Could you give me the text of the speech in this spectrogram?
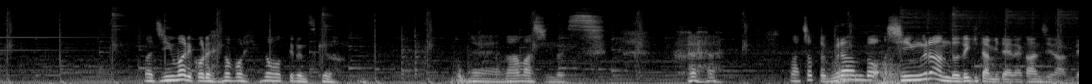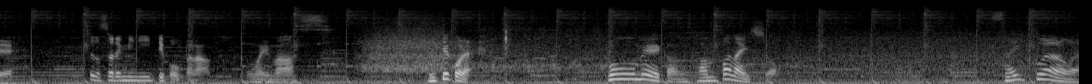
まあじんわりこれ登り登ってるんですけど。ねえまあまあしんどいっす。まあちょっとグランド新グランドできたみたいな感じなんでちょっとそれ見に行ってこうかなと思います。見てこれ。透明感半端ないっしょ。最高やろこれ。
